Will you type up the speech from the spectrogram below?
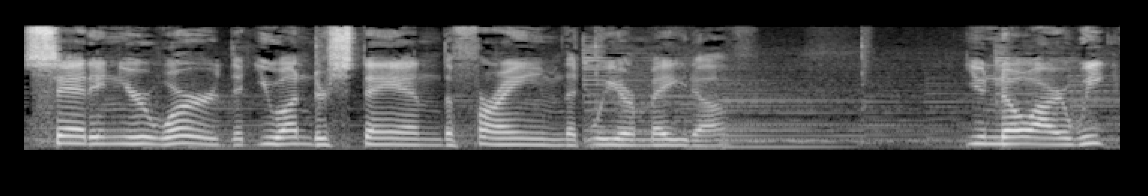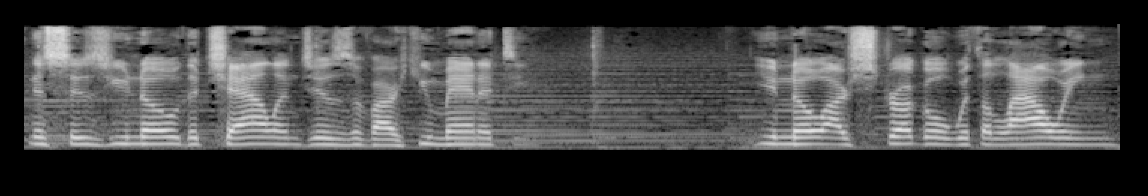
said in your word that you understand the frame that we are made of you know our weaknesses. You know the challenges of our humanity. You know our struggle with allowing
